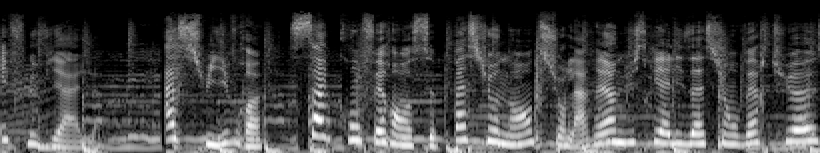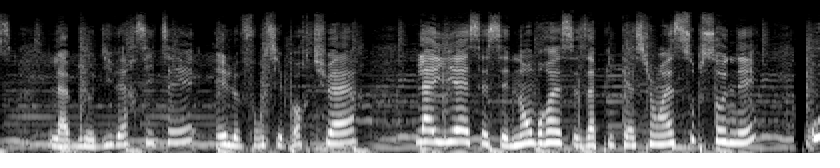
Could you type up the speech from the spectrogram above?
et fluvial. À suivre, cinq conférences passionnantes sur la réindustrialisation vertueuse, la biodiversité et le foncier portuaire, l'AIS et ses nombreuses applications insoupçonnées, ou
